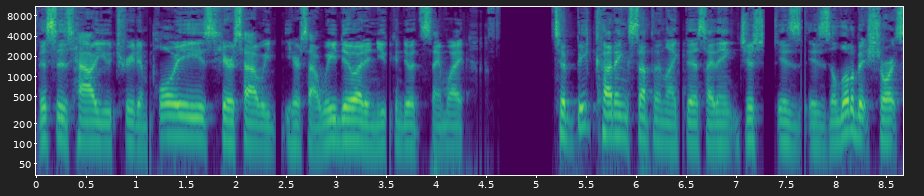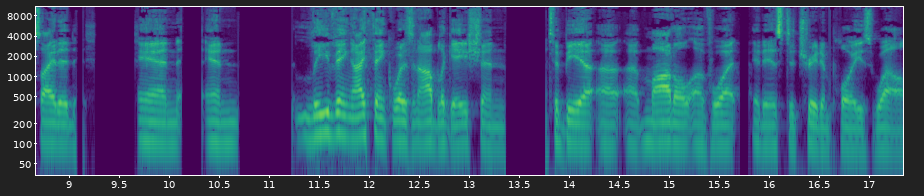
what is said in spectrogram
this is how you treat employees. Here's how we here's how we do it and you can do it the same way. To be cutting something like this i think just is is a little bit short-sighted and and leaving i think what is an obligation to be a, a model of what it is to treat employees well.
